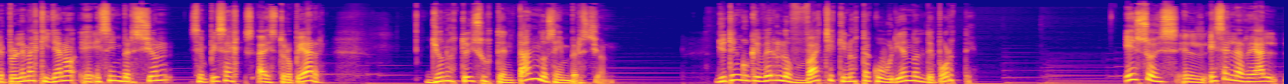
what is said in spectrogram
El problema es que ya no, e-, esa inversión se empieza a estropear. Yo no estoy sustentando esa inversión. Yo tengo que ver los baches que no está cubriendo el deporte. Eso es esa es la real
